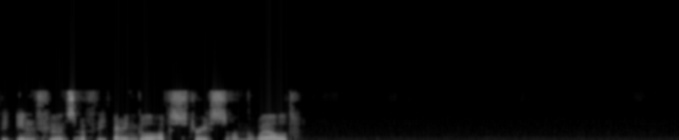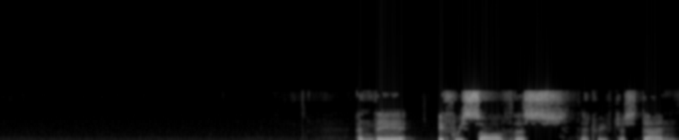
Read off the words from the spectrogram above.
the influence of the angle of stress on the weld. And there, if we solve this that we've just done,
